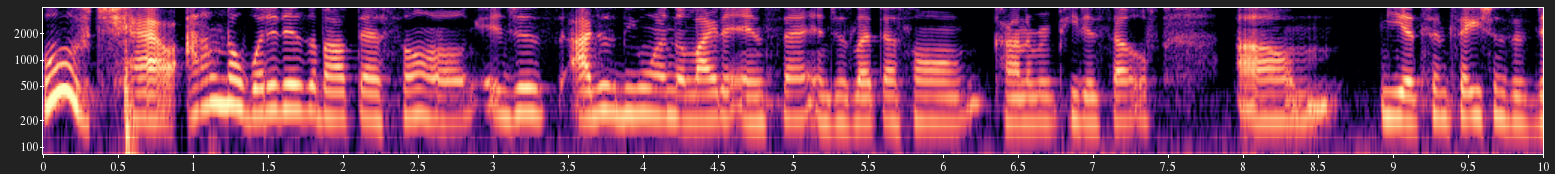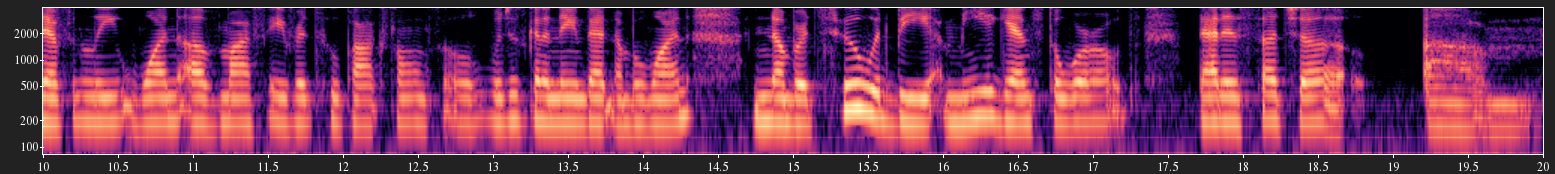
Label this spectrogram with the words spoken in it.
Ooh, child. I don't know what it is about that song. It just, I just be wanting to light an incense and just let that song kind of repeat itself. Um, yeah, Temptations is definitely one of my favorite Tupac songs. So we're just to name that number one. Number two would be Me Against the World. That is such a, um,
